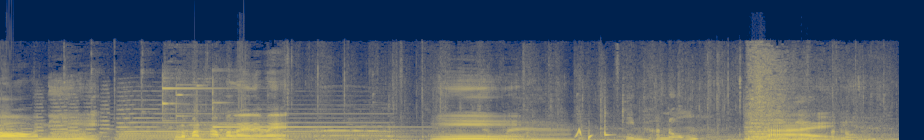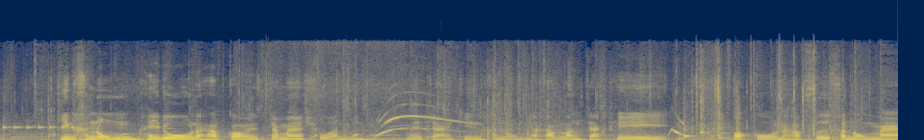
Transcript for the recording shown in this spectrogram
ก็วันนี้เรามาทำอะไรนะแม่ นี่จะมากินขนมใช่ขนมกินขนมให้ดูนะครับ ก็จะมาชวนแม่จ๋ากินขนมนะครับ หลังจากที่ พ่อโกนะครับซื้อขนมมา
